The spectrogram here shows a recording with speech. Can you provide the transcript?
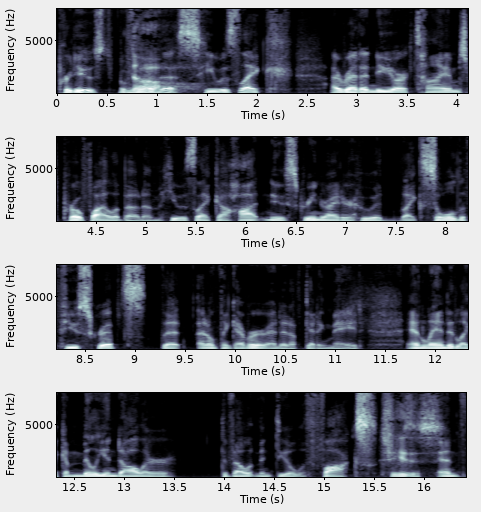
produced before No. this. He was like, I read a New York Times profile about him. He was like a hot new screenwriter who had like sold a few scripts that I don't think ever ended up getting made and landed like a million dollar development deal with Fox. Jesus. And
